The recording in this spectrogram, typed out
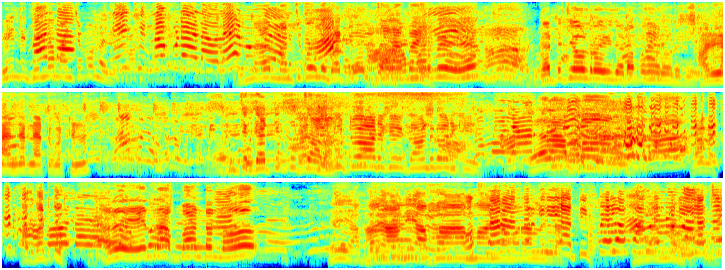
దీన్ని దిన్న మంచిగా ఉన్నది. గట్టి చెవులు రో ఇది డప్ప చెవులు అడిగి అందరు నెట్ట కొట్టిన మంచి గట్టి కూర్చోాలి అరే ఏంట్రా అబ్బా అంటున్నావు? అందరికి ఆ తిప్పేలోపు అందరికి తీయొచ్చు.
